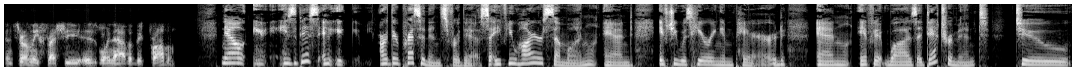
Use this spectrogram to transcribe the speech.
and certainly Freshii is going to have a big problem. Now, is this are there precedents for this? If you hire someone and if she was hearing impaired and if it was a detriment to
